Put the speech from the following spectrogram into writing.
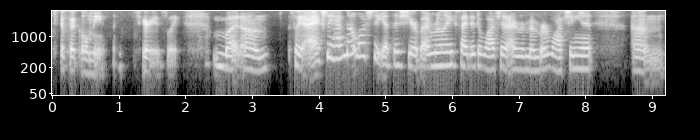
Typical me, seriously. But um so yeah, I actually have not watched it yet this year, but I'm really excited to watch it. I remember watching it um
